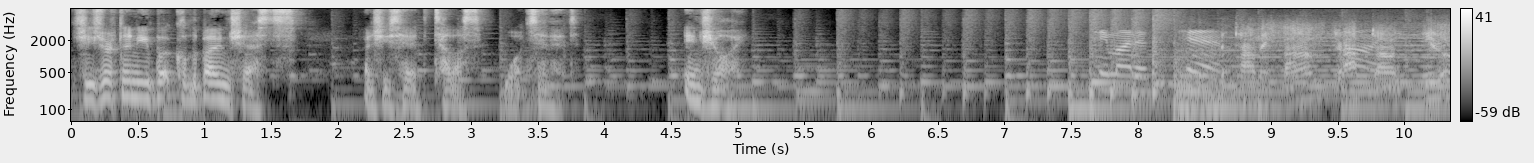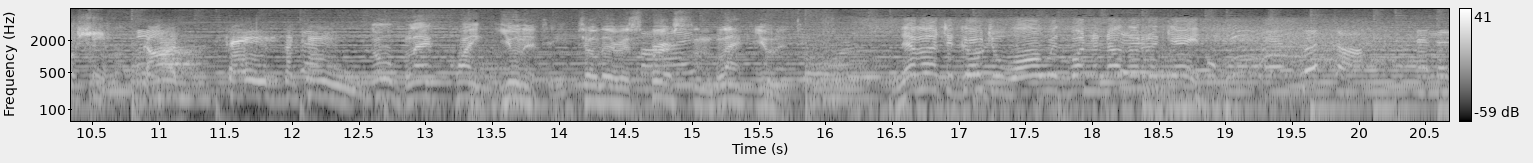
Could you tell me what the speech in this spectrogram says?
She's written a new book called The Bone Chests, and she's here to tell us what's in it. Enjoy. T minus 10. Atomic bomb dropped on Hiroshima. God save the king. No black-white unity till there is first some black unity. Never to go to war with one another again. And liftoff. And the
